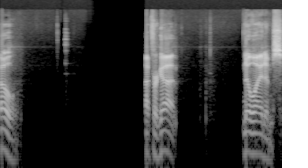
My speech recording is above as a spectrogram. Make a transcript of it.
Oh. I forgot. No items.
